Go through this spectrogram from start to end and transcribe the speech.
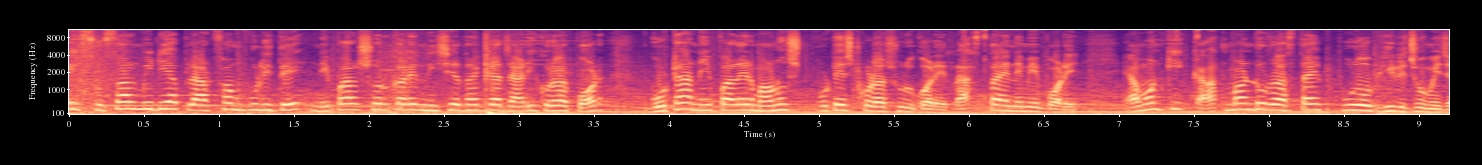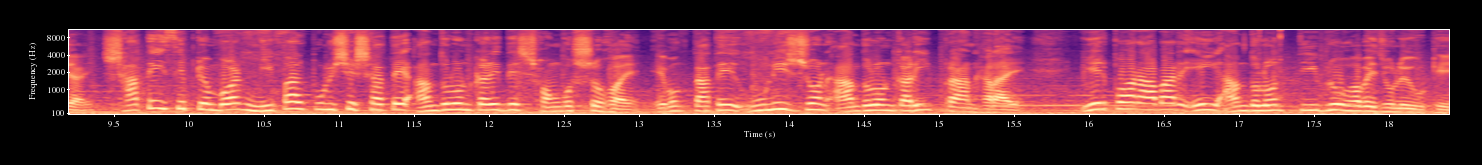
এই সোশ্যাল মিডিয়া প্ল্যাটফর্মগুলিতে নেপাল সরকারের নিষেধাজ্ঞা জারি করার পর গোটা নেপালের মানুষ প্রোটেস্ট করা শুরু করে, রাস্তায় নেমে পড়ে। এমনকি কাঠমান্ডুর রাস্তায় পুরো ভিড় জমে যায়। সাতই সেপ্টেম্বর নেপাল পুলিশের সাথে আন্দোলনকারীদের সংঘর্ষ হয় এবং তাতে উনিশ জন আন্দোলনকারী প্রাণ হারায়। এরপর আবার এই আন্দোলন তীব্রভাবে জ্বলে ওঠে।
